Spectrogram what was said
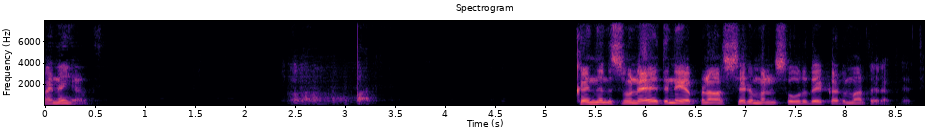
ਮੈਂ ਨਹੀਂ ਆਖਿਆ। ਕਹਿੰਦੇ ਜ਼ੁਨੈਦ ਨੇ ਆਪਣਾ ਸਿਰ ਮਨਸੂਰ ਦੇ ਕਦਮਾਂ ਤੇ ਰੱਖ ਦਿੱਤਾ।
